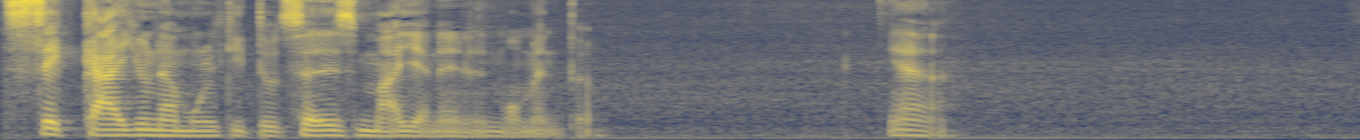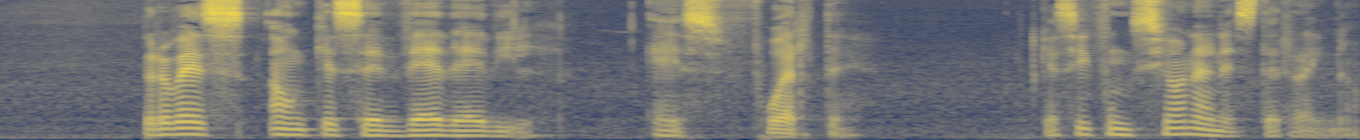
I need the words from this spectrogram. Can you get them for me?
se cae una multitud, se desmayan en el momento. Ya. Pero ves, aunque se ve débil, es fuerte. Que así funciona en este reino.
